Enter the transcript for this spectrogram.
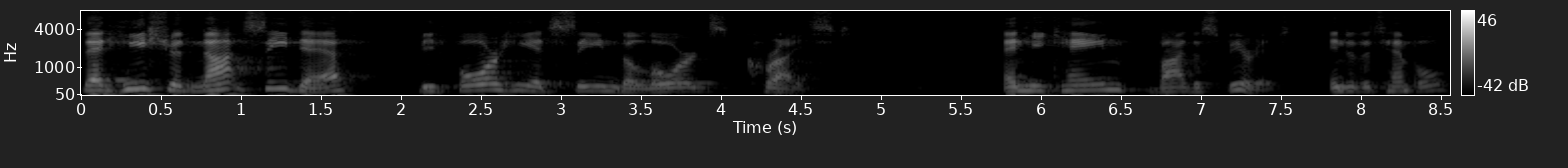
that he should not see death before he had seen the Lord's Christ. And he came by the Spirit into the temple.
